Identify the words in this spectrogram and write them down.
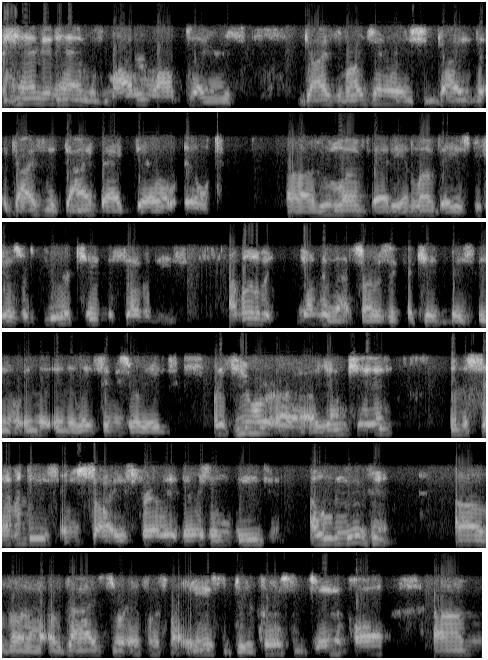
hand in hand with modern rock players, guys of our generation, guys guys in the Dimebag Darrell ilk uh, who loved Eddie and loved Ace because when you were a kid in the seventies, I'm a little bit younger than that, so I was a, a kid, basically, you know, in the in the late seventies, early eighties. But if you were a, a young kid in the seventies and you saw Ace Frehley, there was a legion a legion of uh, of guys who were influenced by Ace and Peter Criss and Gene and Paul. Um,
